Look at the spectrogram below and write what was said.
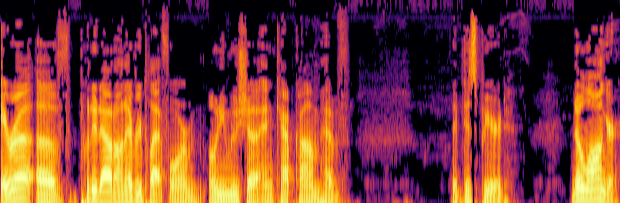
era of put it out on every platform, Onimusha and Capcom have they've disappeared. No longer.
